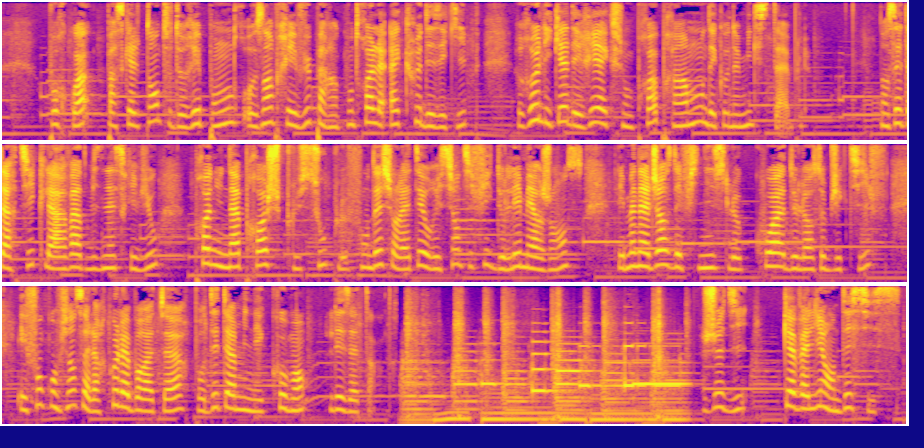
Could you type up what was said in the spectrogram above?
Pourquoi? Parce qu'elles tentent de répondre aux imprévus par un contrôle accru des équipes, reliquat des réactions propres à un monde économique stable. Dans cet article, la Harvard Business Review prône une approche plus souple fondée sur la théorie scientifique de l'émergence. Les managers définissent le quoi de leurs objectifs et font confiance à leurs collaborateurs pour déterminer comment les atteindre. Jeudi, cavalier en D6.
